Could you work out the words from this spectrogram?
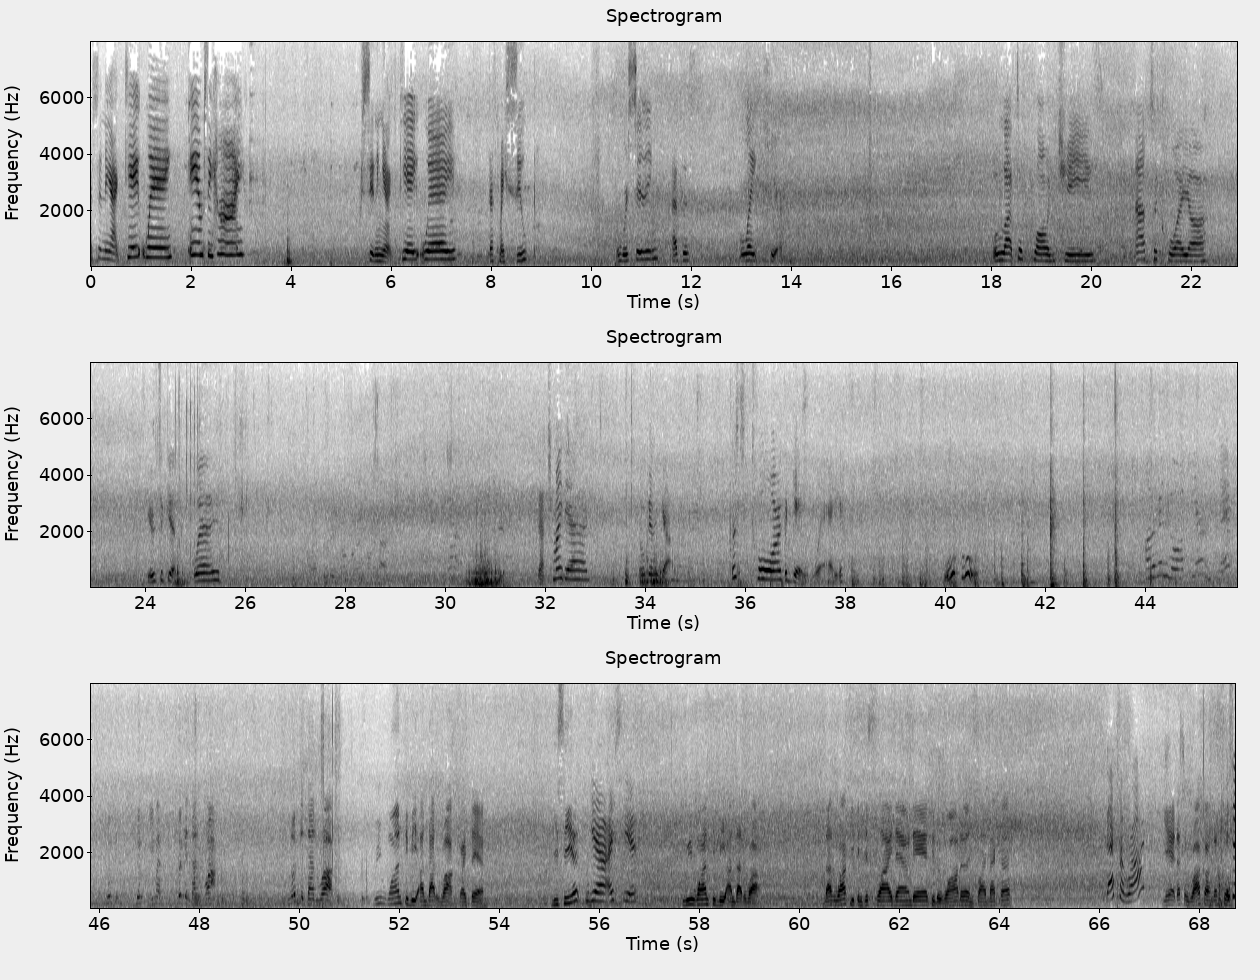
we're sitting at Gateway. Am, say hi. We're sitting at Gateway. That's my soup. And we're sitting at this lake here. With lots of fallen trees. At Sequoia. Here's the Gateway. That's my dad. We're gonna go. Let's tour the gateway. Woohoo! Are we gonna go up here and sit? Look at, look, Iman, look at that rock. Look at that rock. We want to be on that rock right there. You see it? Yeah, I see it. We want to be on that rock. That rock, you can just slide down there to the water and slide back up. That's a rock? Yeah, that's a rock on. that. so Is it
